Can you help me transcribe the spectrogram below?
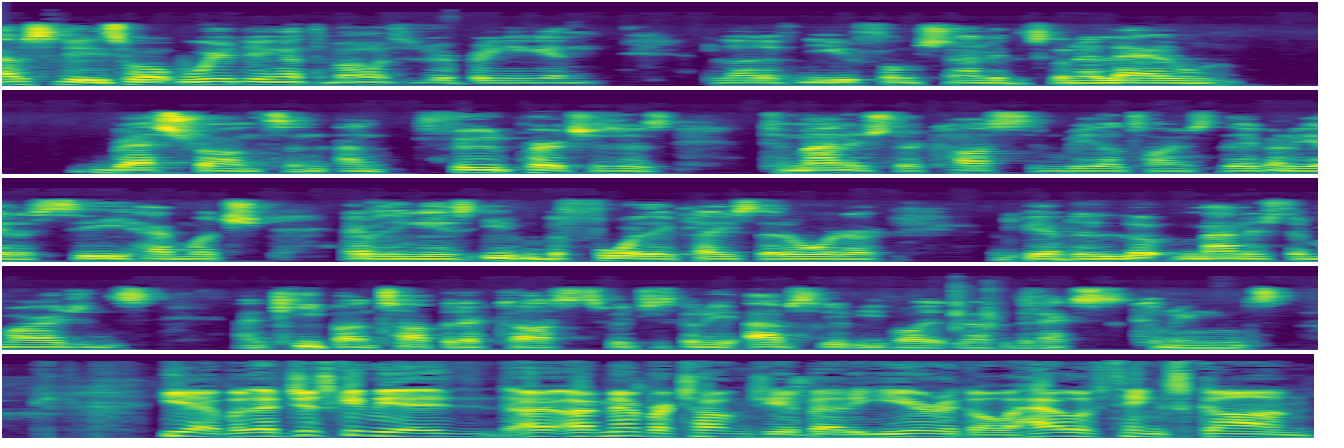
Absolutely. So what we're doing at the moment is we're bringing in a lot of new functionality that's going to allow restaurants and, and food purchasers to manage their costs in real time. So they're going to be able to see how much everything is even before they place that order and to be able to look, manage their margins and keep on top of their costs, which is going to be absolutely vital over the next coming months. Yeah, well, uh, just give me. A, I remember talking to you about a year ago. How have things gone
